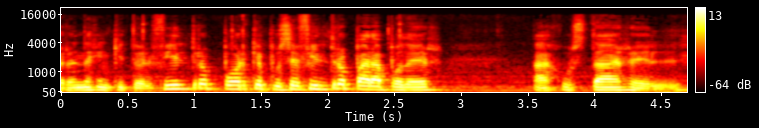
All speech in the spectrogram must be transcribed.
pero dejen quito el filtro porque puse filtro para poder ajustar el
